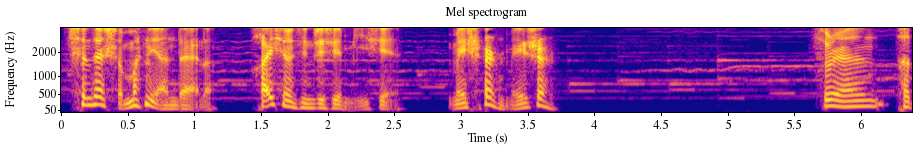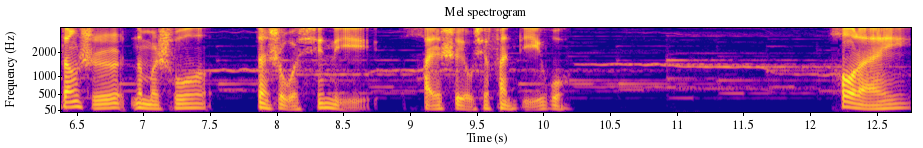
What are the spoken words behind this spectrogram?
现在什么年代了，还相信这些迷信？没事儿，没事儿。虽然他当时那么说，但是我心里还是有些犯嘀咕。后来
